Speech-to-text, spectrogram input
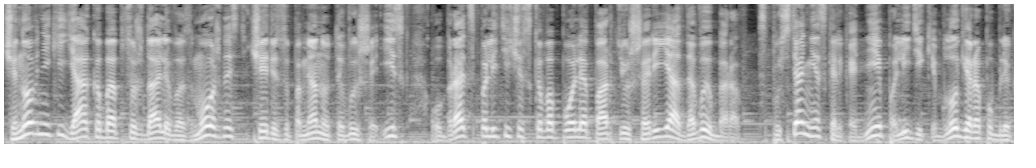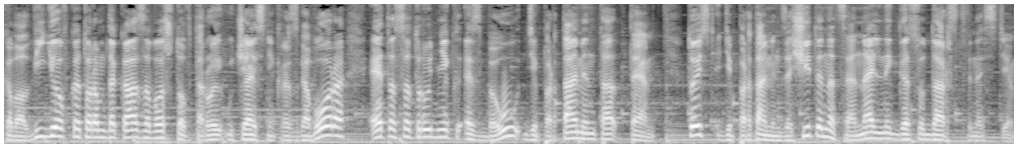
Чиновники якобы обсуждали возможность через упомянутый выше иск убрать с политического поля партию Шария до выборов. Спустя несколько дней политик и блогер опубликовал видео, в котором доказывал, что второй участник разговора – это сотрудник СБУ Департамента Т, то есть Департамент защиты национальной государственности.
